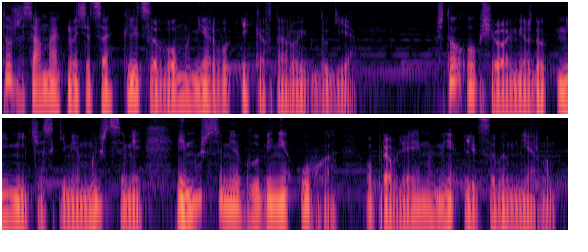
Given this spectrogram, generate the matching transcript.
То же самое относится к лицевому нерву и ко второй дуге. Что общего между мимическими мышцами и мышцами в глубине уха, управляемыми лицевым нервом –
